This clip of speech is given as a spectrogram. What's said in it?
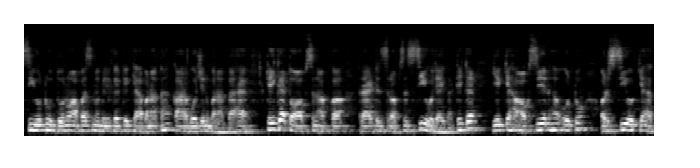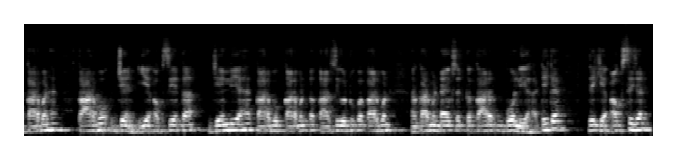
C O two दोनों आपस में मिलकर के क्या बनाता है? कार्बोजन बनाता है। ठीक है? तो ऑप्शन आपका राइट आंसर ऑप्शन सी हो जाएगा। ठीक है? ये क्या है? ऑक्सीजन है ओटो और सी ओ क्या है? कार्बन है। कार्बोजेन ये ऑक्सीजन का जेन लिया है। कार्बो कार्बन का कार सी का कार्बन कार्बन डाइऑक्साइड का कार्बो लिया है। ठीक है? देखिए ऑक्सीजन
